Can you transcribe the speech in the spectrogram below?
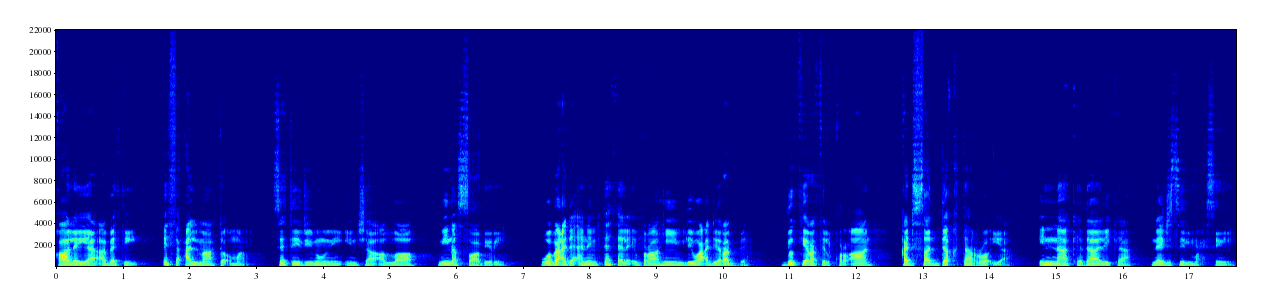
قال يا أبتي افعل ما تؤمر. ستجدني إن شاء الله من الصابرين. وبعد أن امتثل إبراهيم لوعد ربه ذكر في القرآن قد صدقت الرؤيا. إنا كذلك نجزي المحسنين.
